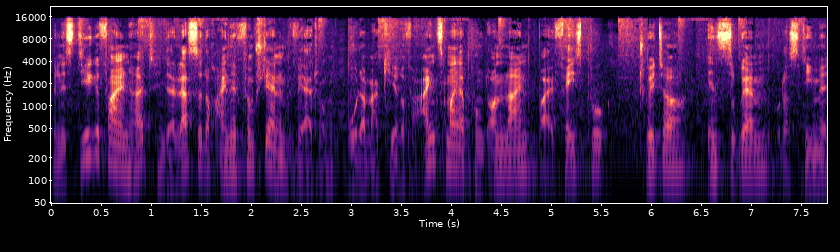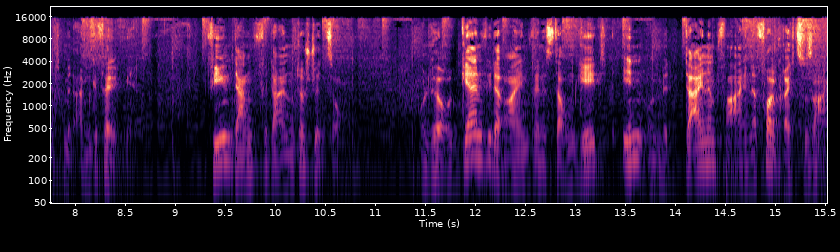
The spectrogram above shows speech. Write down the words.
Wenn es dir gefallen hat, hinterlasse doch eine 5-Sterne-Bewertung oder markiere Vereinsmeier.online bei Facebook, Twitter, Instagram oder Steamit mit einem Gefällt mir. Vielen Dank für deine Unterstützung. Und höre gern wieder rein, wenn es darum geht, in und mit deinem Verein erfolgreich zu sein.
